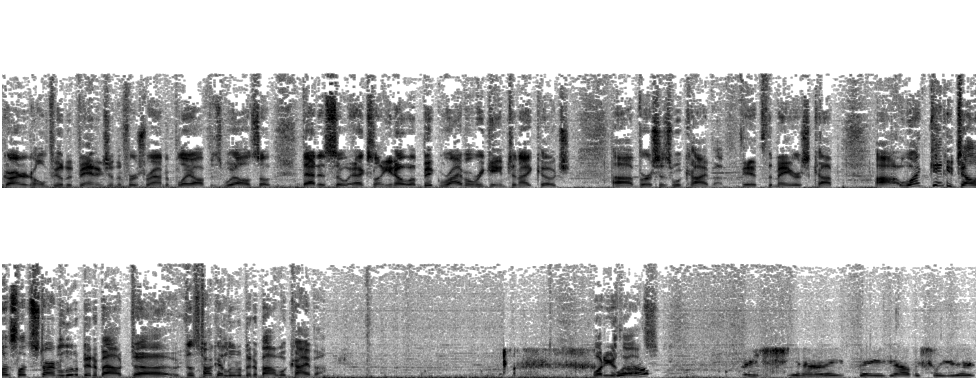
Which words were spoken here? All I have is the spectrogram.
garnered home field advantage in the first round of playoff as well. So that is so excellent. You know, a big rivalry game tonight, Coach, uh, versus Wekiva. It's the Mayor's Cup. Uh, what can you tell us? Let's start a little bit about. Uh, let's talk a little bit about Wekiva. What are your well, thoughts? You know, they they obviously they're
